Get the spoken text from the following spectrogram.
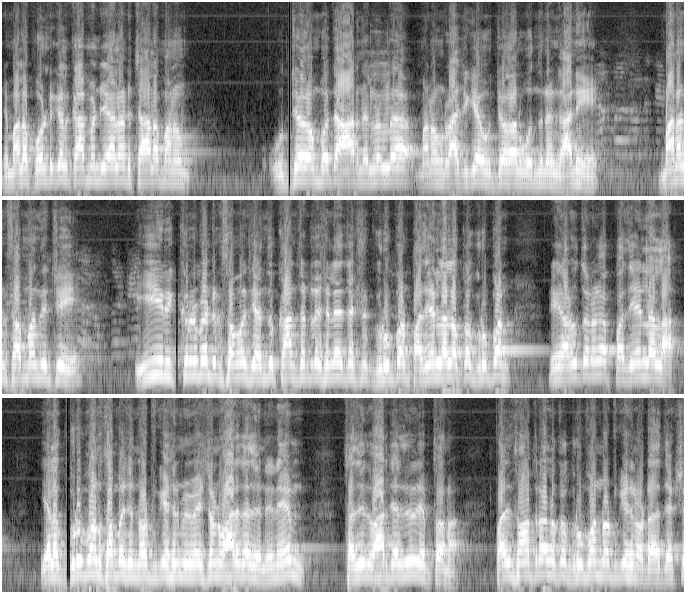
నేను మళ్ళీ పొలిటికల్ కామెంట్ చేయాలంటే చాలా మనం ఉద్యోగం పోతే ఆరు నెలల్లో మనం రాజకీయ ఉద్యోగాలు పొందినాం కానీ మనకు సంబంధించి ఈ రిక్రూట్మెంట్కి సంబంధించి ఎందుకు కాన్సన్ట్రేషన్ లేదు అధ్యక్ష? గ్రూప్ వన్ పదేళ్ళలో ఒక గ్రూప్ వన్ నేను అడుగుతున్నాగా పదేళ్ళలో ఇలా గ్రూప్ వన్ సంబంధించిన నోటిఫికేషన్ మేము వేసిన వారే చదివి నేనేం చదివింది వారు చదివింది చెప్తాను. పది సంవత్సరాలు ఒక గ్రూప్ వన్ నోటిఫికేషన్ ఉంటుంది అధ్యక్ష.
